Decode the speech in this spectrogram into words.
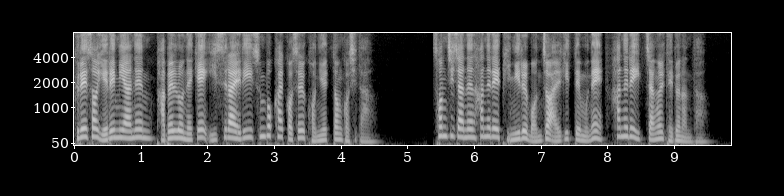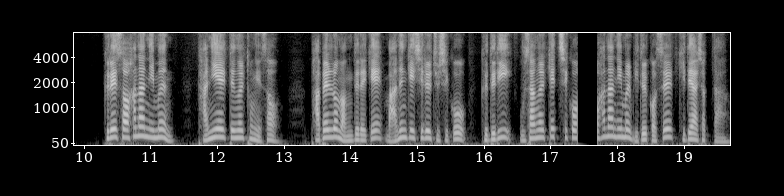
그래서 예레미야는 바벨론에게 이스라엘이 순복할 것을 권유했던 것이다. 선지자는 하늘의 비밀을 먼저 알기 때문에 하늘의 입장을 대변한다. 그래서 하나님은 다니엘 등을 통해서 바벨론 왕들에게 많은 계시를 주시고 그들이 우상을 깨치고 하나님을 믿을 것을 기대하셨다.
